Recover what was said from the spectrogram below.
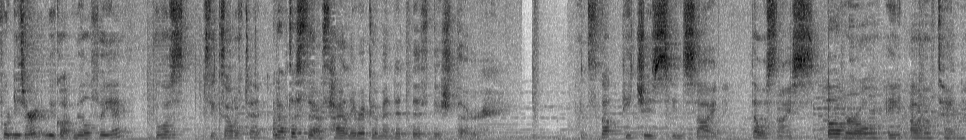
For dessert, we got millefeuille. It was 6 out of 10. One of the stars highly recommended this dish though. It's got peaches inside. That was nice. Overall, 8 out of 10.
